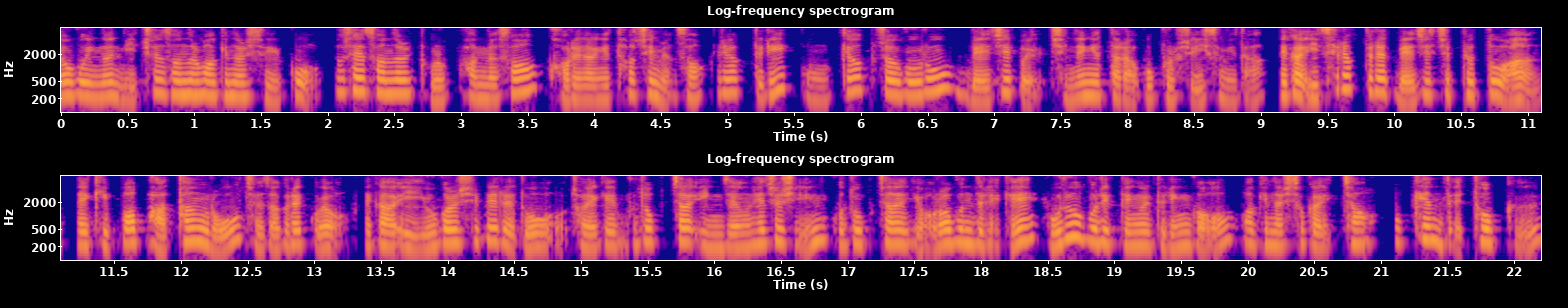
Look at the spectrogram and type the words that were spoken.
내려오고 있는 이 추세선을 확인할 수 있고 추세선을 돌파하면서 거래량이 터지면서 세력들이 본격적으로 매집을 진행했다라고 볼 수 있습니다. 제가 이 세력들의 매집 지표 또한 제 기법 바탕으로 제작을 했고요. 제가 이 6월 10일에도 저에게 구독자 인증을 해주신 구독자 여러분들에게 무료 브리핑을 드린 거 확인할 수가 있죠. 토켄 네트워크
